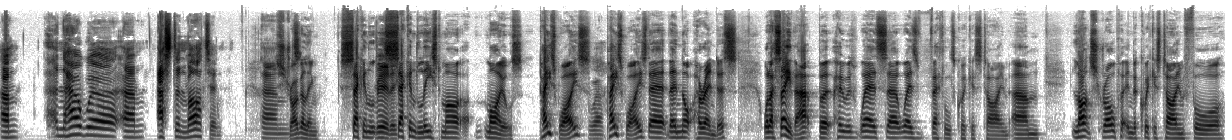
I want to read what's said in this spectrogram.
Um, and how were um, Aston Martin? And struggling. Second, Really? second least mi- miles pace wise. Wow. Pace wise, they're they're not horrendous. Well, I say that, but who is where's uh, where's Vettel's quickest time? Um, Lance Stroll put in the quickest time for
